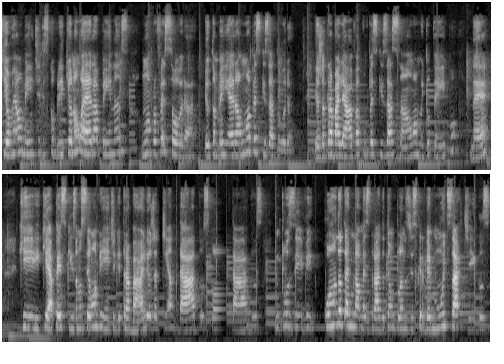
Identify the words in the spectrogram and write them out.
que eu realmente descobri que eu não era apenas uma professora, eu também era uma pesquisadora. Eu já trabalhava com pesquisação há muito tempo, né? Que, que é a pesquisa no seu ambiente de trabalho, eu já tinha dados coletados. Inclusive, quando eu terminar o mestrado, eu tenho um plano de escrever muitos artigos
